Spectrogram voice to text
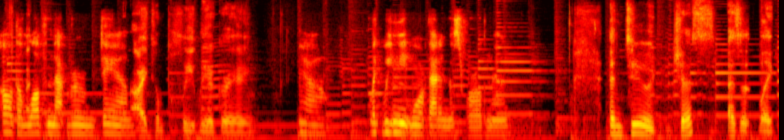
oh, the love in that room. Damn. I completely agree. Yeah. Like we need more of that in this world, man. And dude, just as a like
